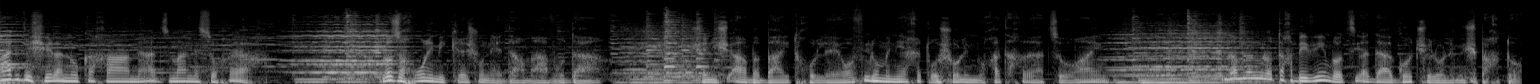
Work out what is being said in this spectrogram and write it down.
רק כדי שיהיה לנו ככה מעט זמן לשוחח. לא זכור לי מקרה שהוא נעדר מהעבודה, שנשאר בבית חולה, או אפילו מניח את ראשו למנוחת אחרי הצהריים. גם לא היו לו תחביבים להוציא הדאגות שלו למשפחתו.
